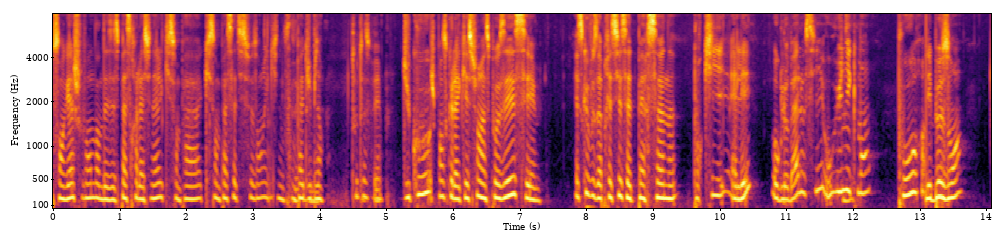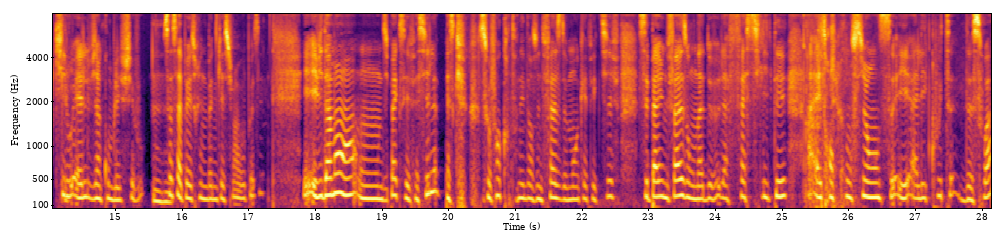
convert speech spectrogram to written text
s'engage souvent dans des espaces relationnels qui sont pas qui sont pas satisfaisants et qui nous font pas du bien. Tout à fait. Du coup, je pense que la question à se poser, c'est est-ce que vous appréciez cette personne pour qui elle est, au global aussi, ou uniquement pour les besoins qu'il ou elle vient combler chez vous? Mhm. Ça, ça peut être une bonne question à vous poser. Et évidemment, hein, on ne dit pas que c'est facile, parce que souvent, quand on est dans une phase de manque affectif, c'est pas une phase où on a de la facilité à être en conscience et à l'écoute de soi.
